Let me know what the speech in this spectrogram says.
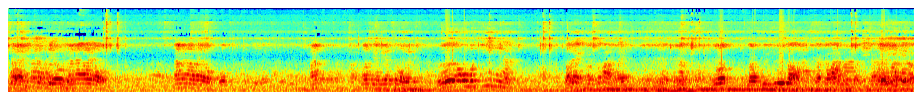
อะไรเดียวมันเอาอะไรออกน้ำมันเอาอะไรออกปุ๊บฮะ เราเสียงเรียนโซ่เลยเออเอาเมื่อกี้นี่นะตอนแรกรถกระบะไปรถเราคือคือหลอกกับกระบะมาเอาเลยเอา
